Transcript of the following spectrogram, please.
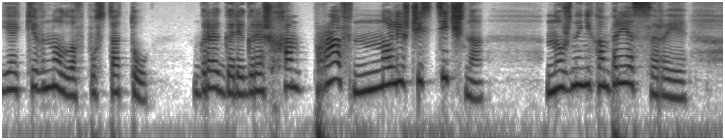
Я кивнула в пустоту – Грегори Грэшхан прав, но лишь частично. Нужны не компрессоры, а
